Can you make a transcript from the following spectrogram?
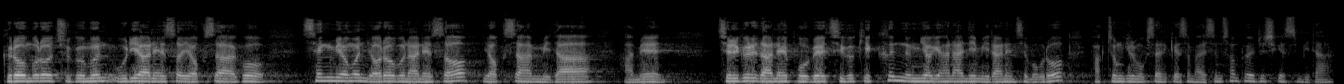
그러므로 죽음은 우리 안에서 역사하고 생명은 여러분 안에서 역사합니다. 아멘. 질그릇 안에 보배 지극히 큰 능력의 하나님이라는 제목으로 박종길 목사님께서 말씀 선포해 주시겠습니다.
